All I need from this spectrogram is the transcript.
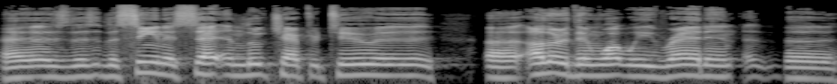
As the, the scene is set in Luke chapter two. Uh, uh, other than what we read in the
